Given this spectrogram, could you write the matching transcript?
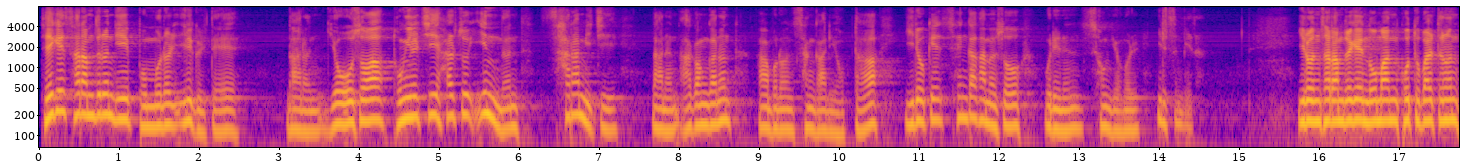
대개 사람들은 이 본문을 읽을 때 나는 여호수아와 동일치 할 수 있는 사람이지 나는 아간과는 아무런 상관이 없다. 이렇게 생각하면서 우리는 성경을 읽습니다. 이런 사람들에게 노만 고투발트는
